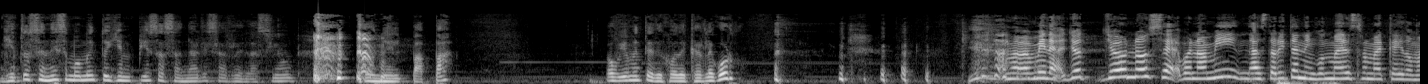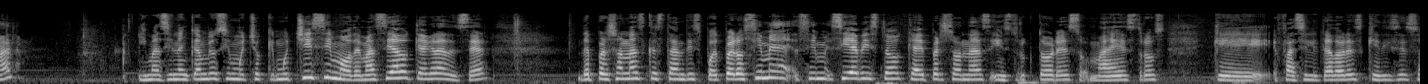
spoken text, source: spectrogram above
Y entonces en ese momento ella empieza a sanar esa relación con el papá obviamente dejó de caerle gordo. mira, yo, yo no sé, bueno, a mí hasta ahorita ningún maestro me ha caído mal. Y más sin en cambio sí mucho que muchísimo, demasiado que agradecer de personas que están dispuestas, pero sí me sí, sí he visto que hay personas instructores o maestros que facilitadores que dices,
